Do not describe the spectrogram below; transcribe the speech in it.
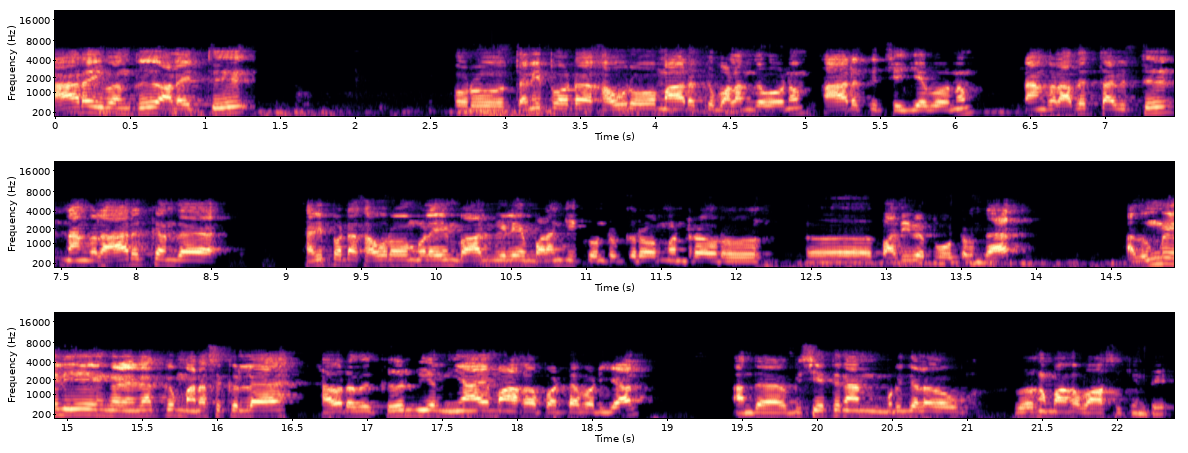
ஆரை வந்து அழைத்து ஒரு தனிப்பட்ட கௌரவம் ஆருக்கு வழங்க வேணும் ஆருக்கு செய்ய வேணும் நாங்கள் அதை தவிர்த்து நாங்கள் ஆருக்கு அந்த தனிப்பட்ட கௌரவங்களையும் வாழ்வியலையும் வழங்கி கொண்டிருக்கிறோம் என்ற ஒரு பதிவை போட்டிருந்தார். அது உண்மையிலேயே எங்கள் எனக்கும் மனசுக்குள்ள அவரது கேள்வியில் நியாயமாகப்பட்டபடியால் அந்த விஷயத்தை நான் முடிந்தளவு வேகமாக வாசிக்கின்றேன்.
